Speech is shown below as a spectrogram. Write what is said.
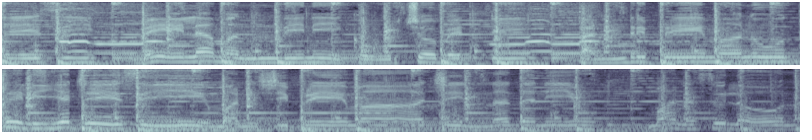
చేసి వేల మందిని కూర్చోబెట్టి తండ్రి ప్రేమను తెలియజేసి మనిషి ప్రేమ చిన్నదని మనసులోన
